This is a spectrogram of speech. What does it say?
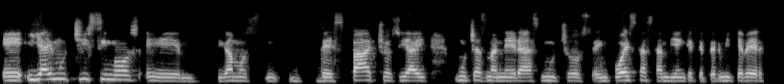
y hay muchísimos digamos, despachos y hay muchas maneras, muchas encuestas también que te permite ver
